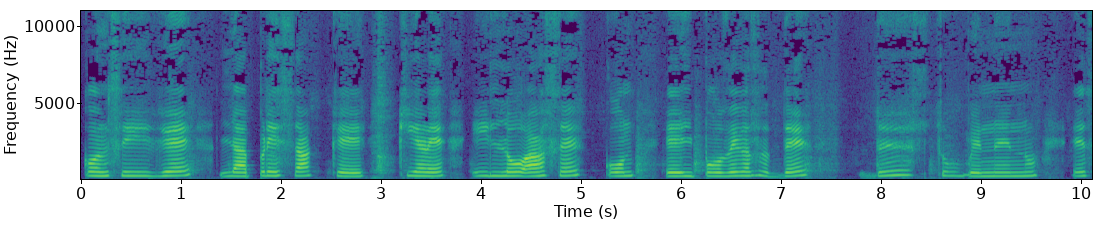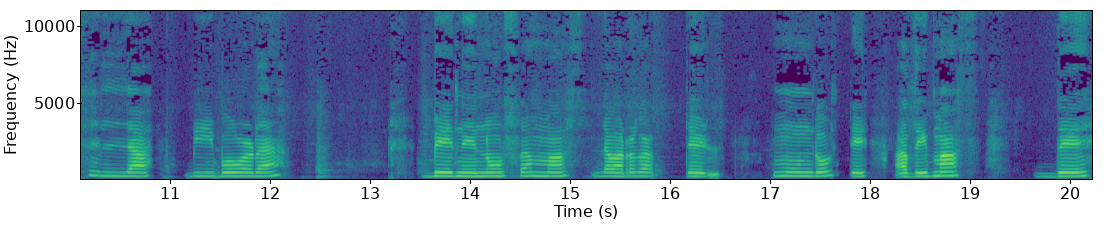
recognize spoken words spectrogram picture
consigue la presa que quiere y lo hace con el poder de, de su veneno. Es la víbora venenosa más larga del mundo. De, además de,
